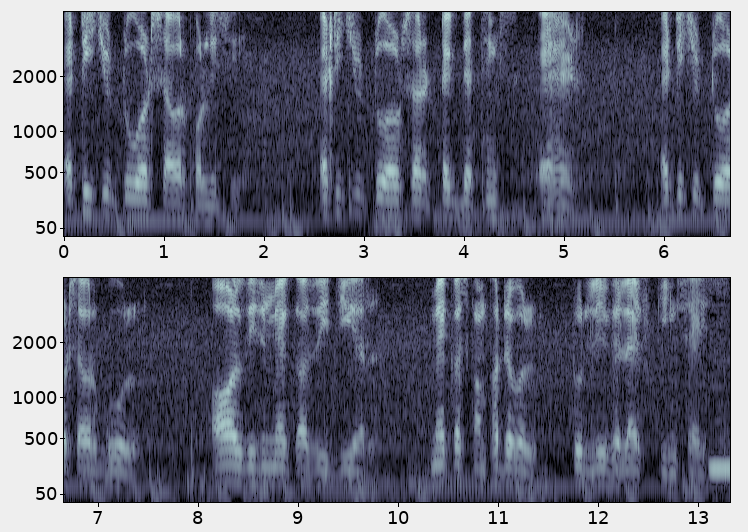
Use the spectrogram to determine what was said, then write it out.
attitude towards our policy, attitude towards our take the things ahead, attitude towards our goal. All these make us easier, make us comfortable to live a life king size.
